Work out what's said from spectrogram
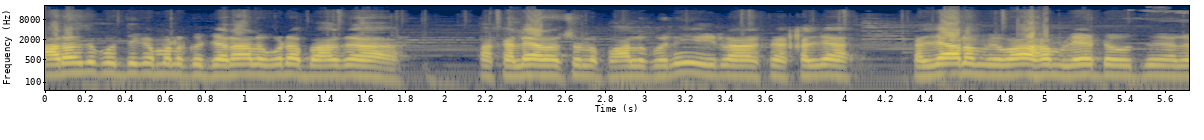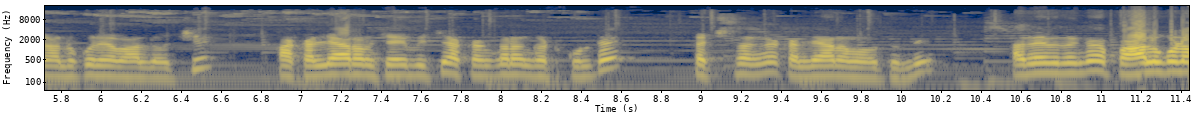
ఆ రోజు కొద్దిగా మనకు జనాలు కూడా బాగా ఆ కళ్యాణోత్సవంలో పాల్గొని ఇలా కళ్యా కళ్యాణం వివాహం లేట్ అవుతుంది అని అనుకునే వాళ్ళు వచ్చి ఆ కళ్యాణం చేయించి ఆ కంకణం కట్టుకుంటే ఖచ్చితంగా కళ్యాణం అవుతుంది. అదేవిధంగా పాల్గొన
